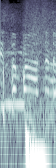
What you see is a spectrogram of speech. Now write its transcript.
He's the boss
